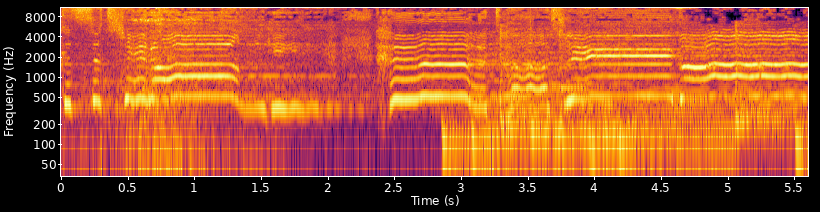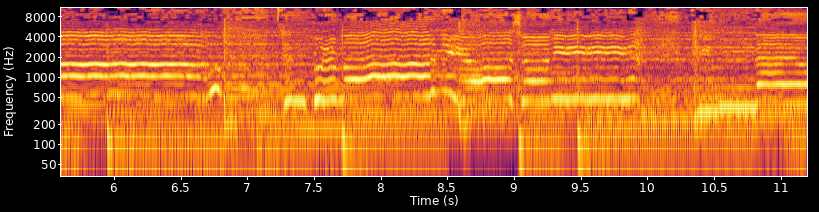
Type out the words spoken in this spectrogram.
끝에 지는 길 흩어지고 등불만 여전히 빛나요.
